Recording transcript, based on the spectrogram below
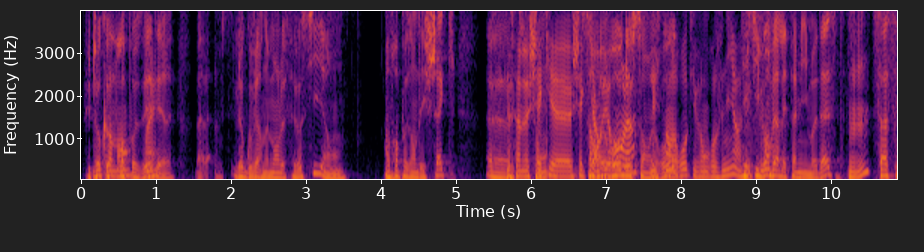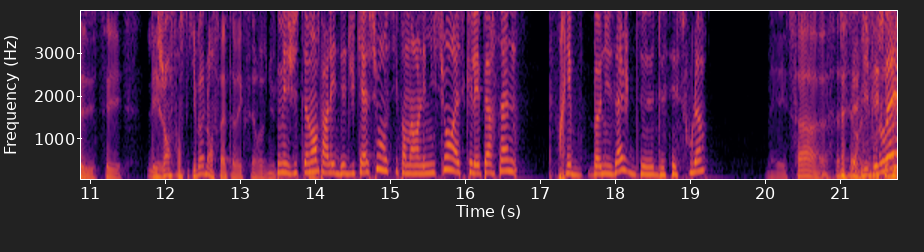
plutôt que de proposer des... Bah, le gouvernement le fait aussi en, proposant des chèques euh, le fameux chèque, euh, chèque carburant, là, les 100 euros qui vont revenir. Et qui vont vers les familles modestes. Mhm. Ça, c'est les gens font ce qu'ils veulent en fait avec ces revenus. Mais justement, mm. parler d'éducation aussi pendant l'émission, est-ce que les personnes feraient bon usage de, ces sous-là? Mais ça, euh, c'est ouais,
